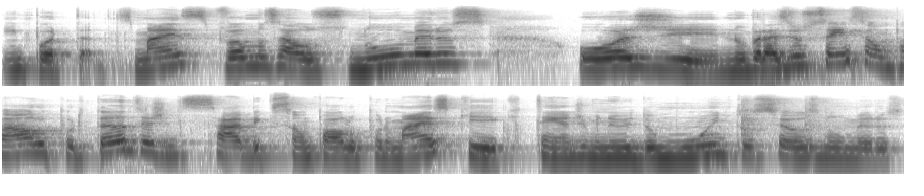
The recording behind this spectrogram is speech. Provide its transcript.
importantes. Mas vamos aos números. Hoje, no Brasil, sem São Paulo, portanto, a gente sabe que São Paulo, por mais que, que tenha diminuído muito os seus números,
